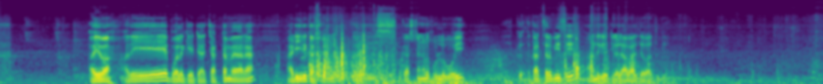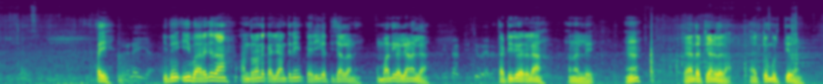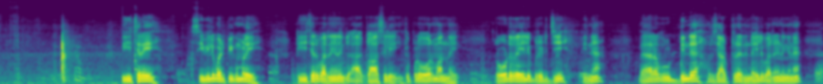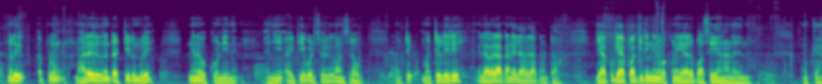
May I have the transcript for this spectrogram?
അയ്യവാ അതേപോലെ കയറ്റുക ചട്ടം വേറെ അടിയിൽ കഷ്ണങ്ങൾ കഷ്ണങ്ങൾ ഫുള്ള് പോയി. കച്ചർ പീസ് ആണ്ട് കയറ്റി കളി ആ വലത്തെ ഭാഗത്തേക്ക്. ഇത് ഈ ഇതാ അന്ത്രോന്റെ കല്യാണത്തിന് പെരി കത്തിച്ചാളാണ് ഒമ്പാം തീയതി കല്യാണമല്ല. തട്ടിയിട്ട് വരലാ ആ നല്ലത് ഏ? വേഗം തട്ടിയാണ്ട് വരാം. ഏറ്റവും വൃത്തിയതാണ്. ടീച്ചറേ സിവിൽ പഠിപ്പിക്കുമ്പോഴേ ടീച്ചർ പറഞ്ഞാണ് ക്ലാസ്സിൽ എനിക്കിപ്പോഴും ഓർമ്മ വന്നായി റോഡ് റെയിൽ ബ്രിഡ്ജ് പിന്നെ വേറെ വുഡിന്റെ ഒരു ചാപ്റ്റർ വരുന്നുണ്ട്. അതിൽ പറഞ്ഞാണ് ഇങ്ങനെ നിങ്ങൾ എപ്പോഴും മരം കയറുന്നിട്ട് അട്ടിയിടുമ്പോൾ ഇങ്ങനെ വെക്കൊണ്ടിന്ന് ഇനി ഐ ടി ഐ പഠിച്ചവർക്കൊക്കെ മനസ്സിലാവും മറ്റ് മറ്റുള്ളവർ ലെവലാക്കാണ്ട് ലെവലാക്കണം കേട്ടോ ഗ്യാപ്പ് ഗ്യാപ്പാക്കിയിട്ട് ഇങ്ങനെ വെക്കണം. ഏറെ പാസ് ചെയ്യാനാണ് എന്ന് Okay.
